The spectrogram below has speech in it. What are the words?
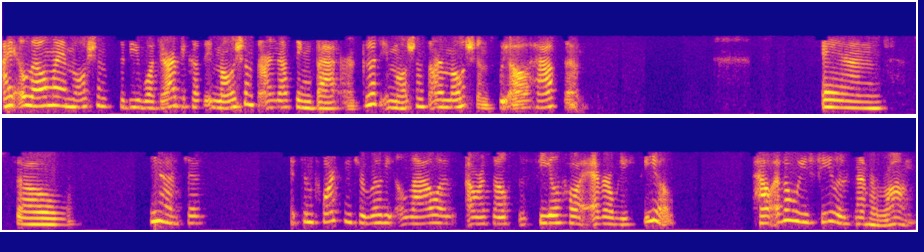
I allow my emotions to be what they are because emotions are nothing bad or good. Emotions are emotions. We all have them. And so, yeah, just it's important to really allow ourselves to feel however we feel. However we feel is never wrong.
